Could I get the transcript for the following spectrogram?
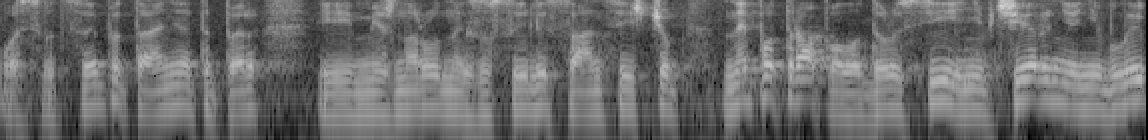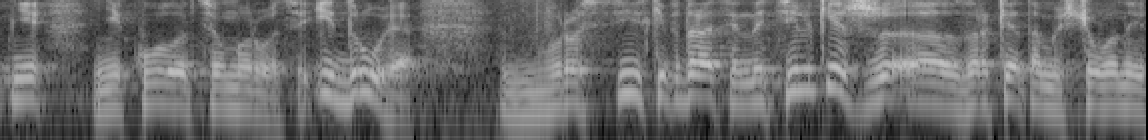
ось це питання тепер і міжнародних зусиль і санкцій, щоб не потрапило до Росії ні в червні, ні в липні, ніколи в цьому році. І друге, в Російській Федерації не тільки ж е, з ракетами, що вони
